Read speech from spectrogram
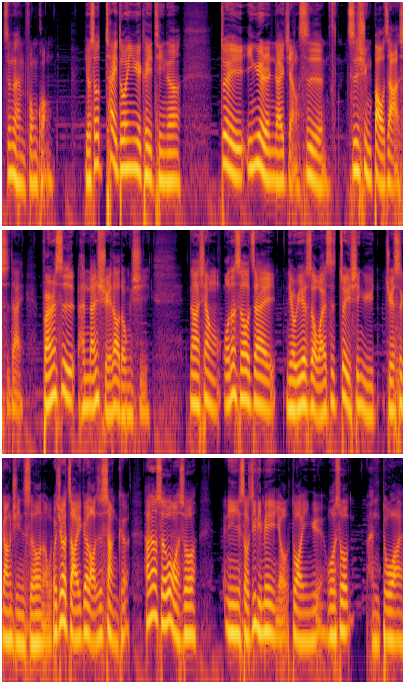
真的很疯狂。有时候太多音乐可以听呢，对音乐人来讲是资讯爆炸时代，反而是很难学到东西。那像我那时候在纽约的时候，我还是醉心于爵士钢琴的时候呢，我就找一个老师上课。他那时候问我说：“你手机里面有多少音乐？”我说：“很多啊。”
